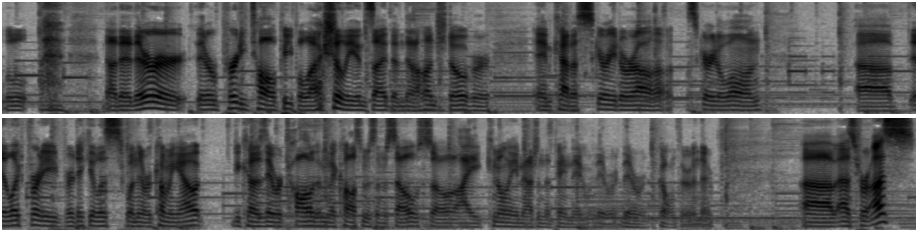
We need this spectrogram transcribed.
Little, now there there were there were pretty tall people actually inside them that hunched over and kind of scurried around, scurried along. Uh, it looked pretty ridiculous when they were coming out because they were taller than the costumes themselves. So I can only imagine the pain they, they were they were going through in there. Uh, as for us,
